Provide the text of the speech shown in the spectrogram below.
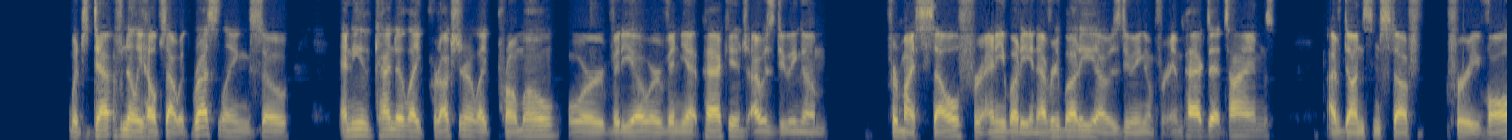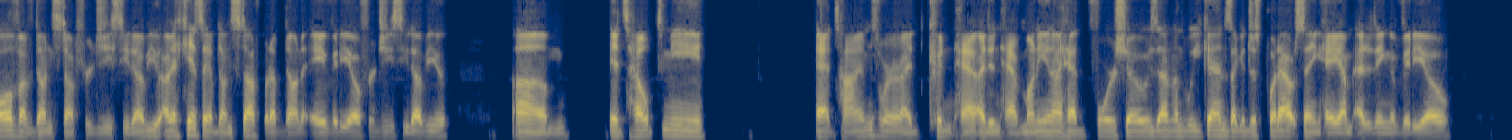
which definitely helps out with wrestling. So any kind of like production or like promo or video or vignette package, I was doing them for myself, for anybody and everybody. I was doing them for Impact at times. I've done some stuff for Evolve. I've done stuff for GCW. I, mean, I can't say I've done stuff, but I've done a video for GCW. Um, it's helped me at times where I couldn't have, I didn't have money and I had four shows on the weekends. I could just put out saying, Hey, I'm editing a video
